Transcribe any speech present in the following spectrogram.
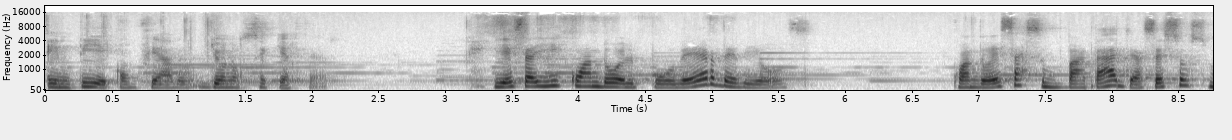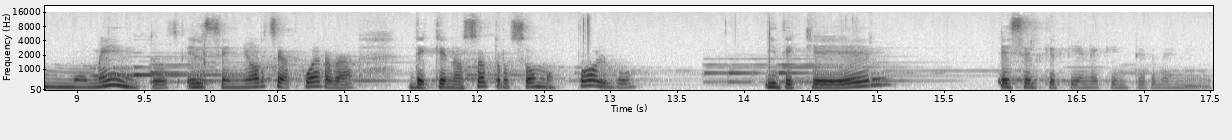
en ti he confiado, yo no sé qué hacer. Y es allí cuando el poder de Dios, cuando esas batallas, esos momentos, el Señor se acuerda de que nosotros somos polvo y de que Él es el que tiene que intervenir.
